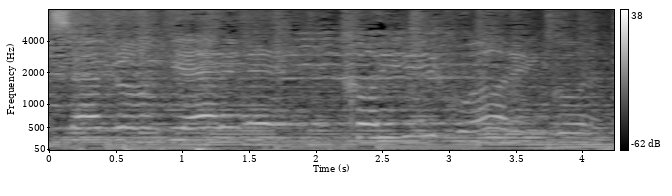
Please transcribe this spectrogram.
senza frontiere con il cuore in gola.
